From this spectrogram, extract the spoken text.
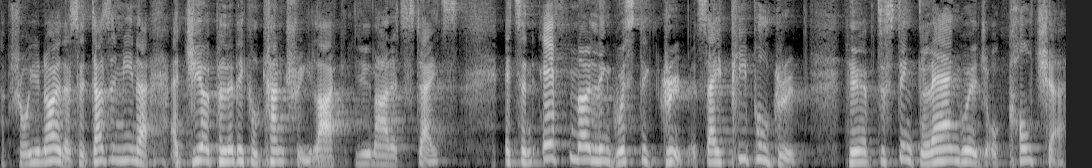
I'm sure you know this. It doesn't mean a, a geopolitical country like the United States. It's an ethno linguistic group, it's a people group who have distinct language or culture.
